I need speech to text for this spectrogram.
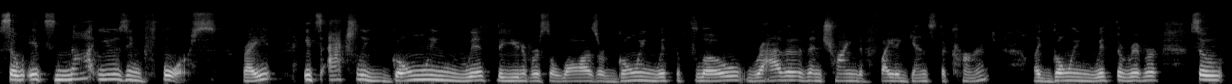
So it's not using force, right? It's actually going with the universal laws or going with the flow rather than trying to fight against the current, like going with the river. So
